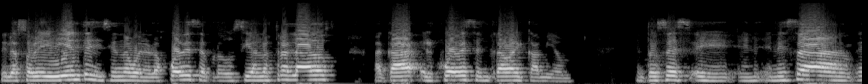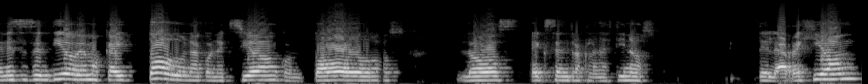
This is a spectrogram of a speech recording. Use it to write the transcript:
de los sobrevivientes, diciendo, bueno, los jueves se producían los traslados, acá el jueves entraba el camión. Entonces, eh, en, ese sentido vemos que hay toda una conexión con todos los ex centros clandestinos de la región,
